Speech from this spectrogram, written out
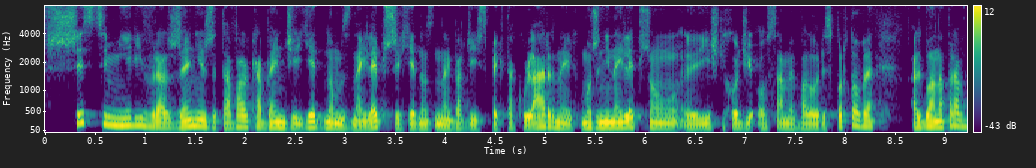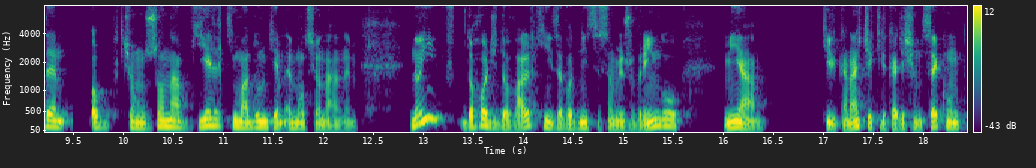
wszyscy mieli wrażenie, że ta walka będzie jedną z najlepszych, jedną z najbardziej spektakularnych, może nie najlepszą, y, jeśli chodzi o same walory sportowe, ale była naprawdę obciążona wielkim ładunkiem emocjonalnym. No i dochodzi do walki, zawodnicy są już w ringu, mija kilkanaście, kilkadziesiąt sekund,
